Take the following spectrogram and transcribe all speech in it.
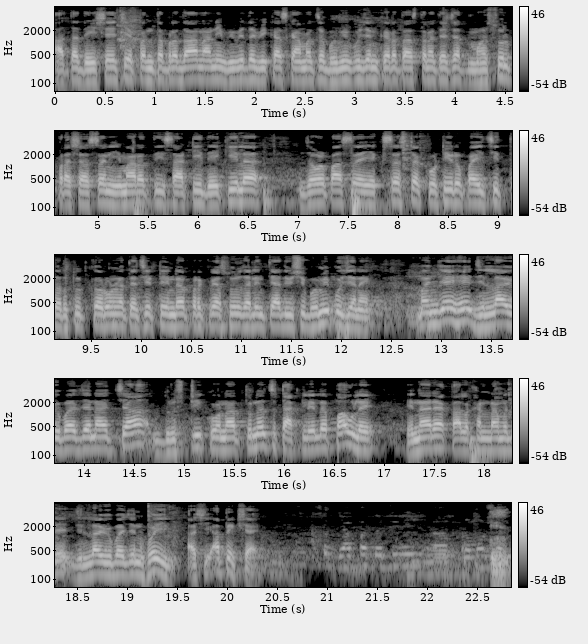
आता देशाचे पंतप्रधान आणि विविध विकास कामाचं भूमिपूजन करत असताना त्याच्यात महसूल प्रशासन इमारतीसाठी देखील जवळपास एकसष्ट कोटी रुपयाची तरतूद करून त्याची टेंडर प्रक्रिया सुरू झाली आणि त्या दिवशी भूमिपूजन आहे. म्हणजे हे जिल्हा विभाजनाच्या दृष्टिकोनातूनच टाकलेलं पाऊल आहे. येणाऱ्या कालखंडामध्ये जिल्हा विभाजन होईल अशी अपेक्षा आहे. ज्या पद्धतीने प्रमोशन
